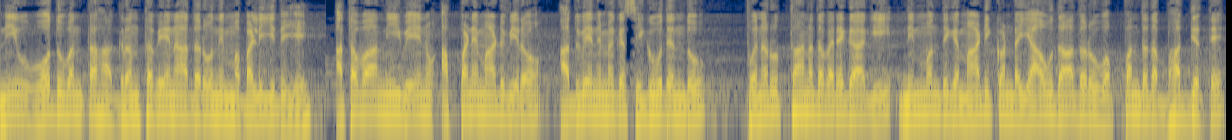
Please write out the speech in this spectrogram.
ನೀವು ಓದುವಂತಹ ಗ್ರಂಥವೇನಾದರೂ ನಿಮ್ಮ ಬಳಿಯಿದೆಯೇ? ಅಥವಾ ನೀವೇನು ಅಪ್ಪಣೆ ಮಾಡುವಿರೋ, ಅದುವೇ ನಿಮಗೆ ಸಿಗುವುದೆಂದು? ಪುನರುತ್ಥಾನದವರೆಗಾಗಿ ನಿಮ್ಮೊಂದಿಗೆ ಮಾಡಿಕೊಂಡ ಯಾವುದಾದರೂ ಒಪ್ಪಂದದ ಬಾಧ್ಯತೆ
